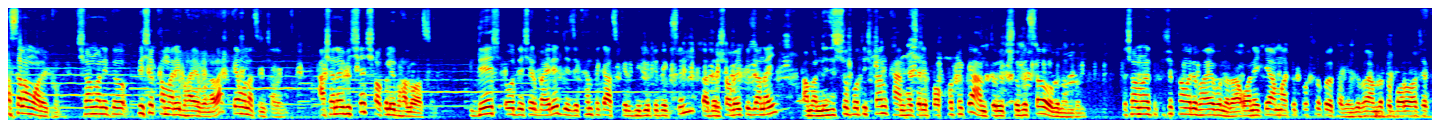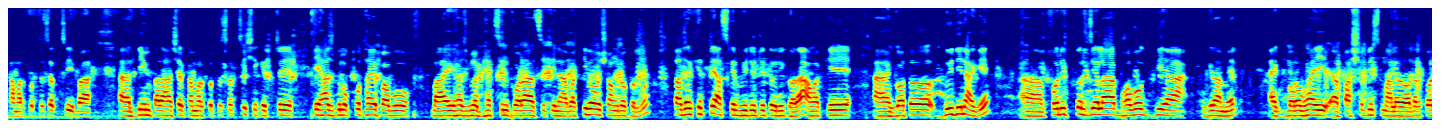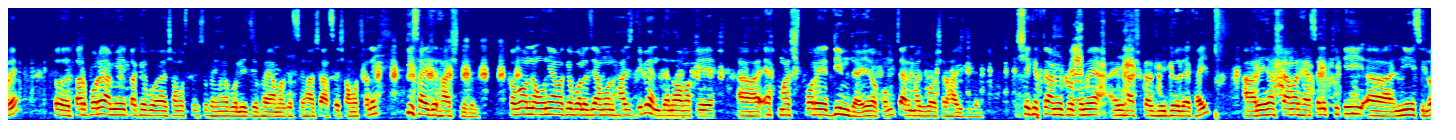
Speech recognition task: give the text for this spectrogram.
আসসালামু আলাইকুম। সম্মানিত কৃষক খামারি ভাই বোনেরা, কেমন আছেন সবাই? আশা নয় বিশ্বাস সকলে ভালো আছেন। দেশ ও দেশের বাইরে যে যেখান থেকে আজকের ভিডিওটি দেখছেন, তাদের সবাইকে জানাই আমার নিজস্ব প্রতিষ্ঠান খান হ্যাচারের পক্ষ থেকে আন্তরিক শুভেচ্ছা ও অভিনন্দন। তো সম্মানিত কৃষক খামারি ভাই বোনেরা, অনেকে আমাকে প্রশ্ন করে থাকেন যে, ভাই, আমরা তো বড় হাঁসের খামার করতে চাচ্ছি বা ডিম পাড়া হাঁসের খামার করতে চাচ্ছি, সেক্ষেত্রে এই হাঁসগুলো কোথায় পাবো বা, এই হাঁসগুলো ভ্যাকসিন করা আছে কিনা বা, কীভাবে সংগ্রহ করব? তাদের ক্ষেত্রে আজকের ভিডিওটি তৈরি করা আমাকে গত দুই দিন আগে ফরিদপুর জেলা ভবকদিয়া গ্রামের এক বড় ভাই পাঁচশো পিস মালের অর্ডার করে। তো তারপরে আমি তাকে সমস্ত কিছু ভেঙে বলি যে, ভাই, আমার কাছে হাঁস আছে, সমস্যা নেই। কী সাইজের হাঁস নেবেন? তখন উনি আমাকে বলে যে, এমন হাঁস দিবেন যেন আমাকে এক মাস পরে ডিম দেয়। এরকম চার মাস বয়সের হাঁস দিবেন। সেক্ষেত্রে আমি প্রথমে এই হাঁসটার ভিডিও দেখাই। আর এই হাঁসটা আমার হ্যাচারি থেকেই নিয়েছিল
